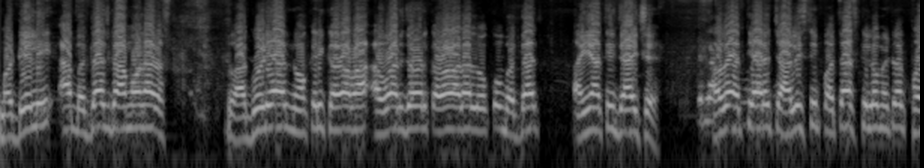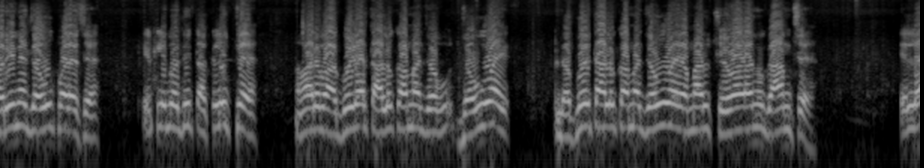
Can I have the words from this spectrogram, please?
મઢેલી, આ બધા જ ગામોના વાઘોડિયા નોકરી કરવા અવર જવર કરવાવાળા લોકો બધા જ અહીંયાથી જાય છે. હવે અત્યારે ચાલીસથી પચાસ કિલોમીટર ફરીને જવું પડે છે. એટલી બધી તકલીફ છે. અમારે વાઘોડિયા તાલુકામાં જવું જવું હોય, ડભોઈ તાલુકામાં જવું હોય, અમારું છેવાડાનું ગામ છે. એટલે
